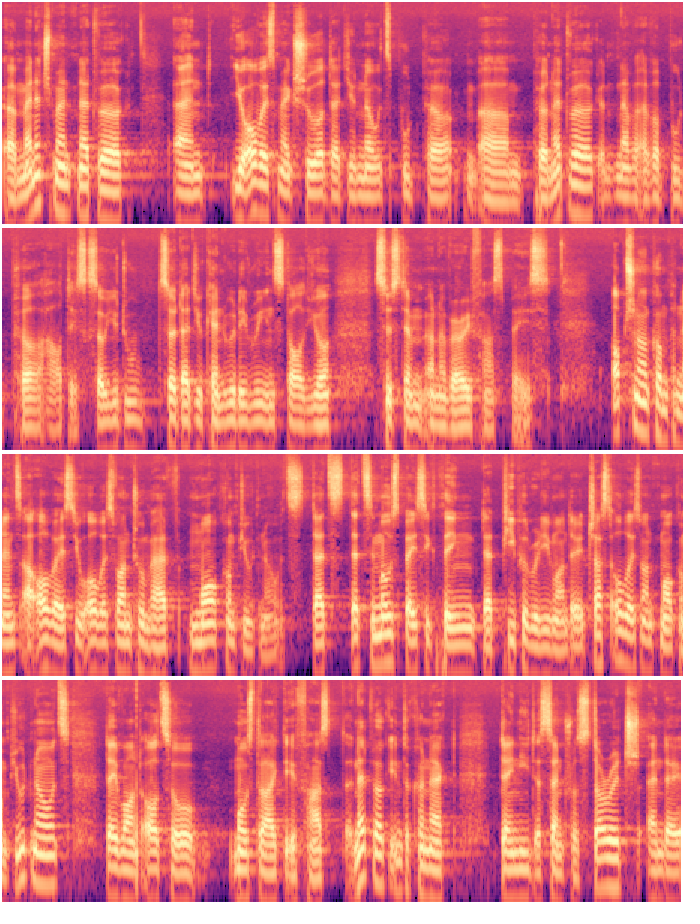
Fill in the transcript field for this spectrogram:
uh, management network and you always make sure that your nodes boot per, um, per network and never ever boot per hard disk. So you do so that you can really reinstall your system on a very fast base optional components are always, you always want to have more compute nodes. That's, that's the most basic thing that people really want. They just always want more compute nodes. They want also most likely a fast network interconnect. They need a central storage and they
